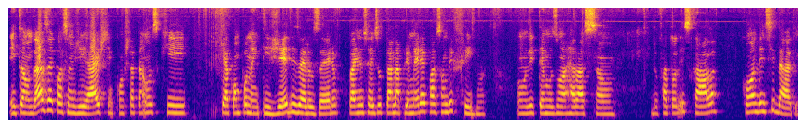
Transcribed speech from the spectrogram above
Então, das equações de Einstein, constatamos que, que a componente G de 00 vai nos resultar na primeira equação de Friedman, onde temos uma relação do fator de escala com a densidade.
